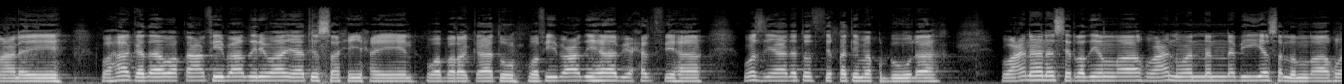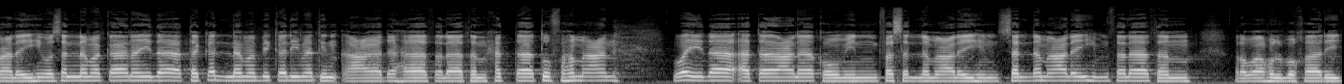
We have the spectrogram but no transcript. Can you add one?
عليه. وهكذا وقع في بعض روايات الصحيحين وبركاته وفي بعضها بحذفها وزيادة الثقة مقبولة. وعن أنس رضي الله عنه أن النبي صلى الله عليه وسلم كان إذا تكلم بكلمة أعادها ثلاثا حتى تفهم عنه. واذا اتى على قوم فسلم عليهم سلم عليهم ثلاثا رواه البخاري.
